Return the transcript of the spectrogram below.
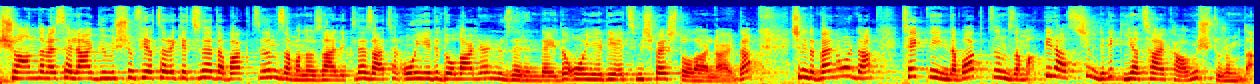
Şu anda mesela gümüşün fiyat hareketine de baktığım zaman özellikle zaten 17 dolarların üzerindeydi. 17.75 dolarlarda. Şimdi ben orada tekniğinde baktığım zaman biraz şimdilik yatay kalmış durumda.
